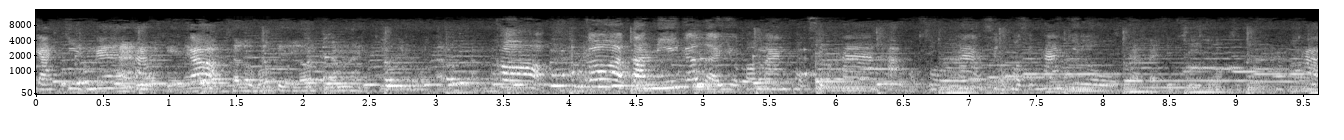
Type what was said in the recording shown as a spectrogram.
อยากกินเนี่ยอ่านะคะโอเคก็สรุปก็คือลดน้ำหนักกี่กิโลครับก็ก็ตอนนี้ก็เหลืออยู่ประมาณ 65 ค่ะ65 16 15กิโลแปดสิบสี่โลค่ะ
